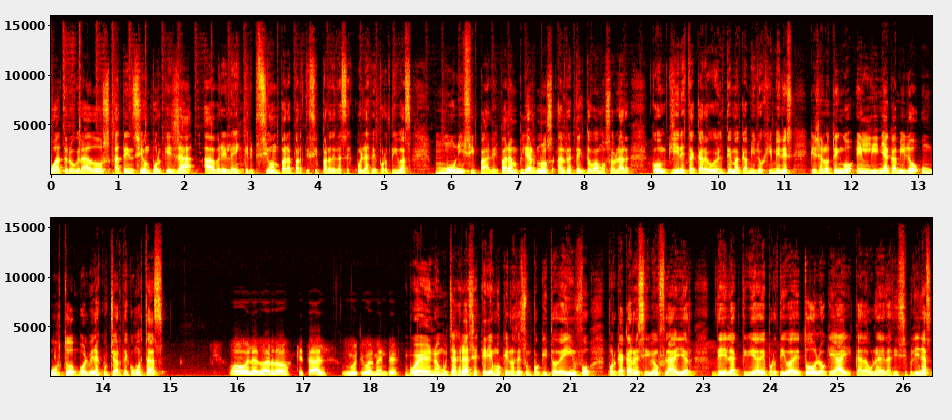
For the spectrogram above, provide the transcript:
24 grados. Atención porque ya abre la inscripción para participar de las escuelas deportivas municipales. Para ampliarnos al respecto vamos a hablar con quien está a cargo del tema, Camilo Jiménez, que ya lo tengo en línea. Camilo, un gusto volver a escucharte. ¿Cómo estás? Hola Eduardo, ¿qué tal? Un gusto igualmente. Bueno, muchas gracias. Queríamos que nos des un poquito de info, porque acá recibimos flyer de la actividad deportiva, de todo lo que hay, cada una de las disciplinas,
